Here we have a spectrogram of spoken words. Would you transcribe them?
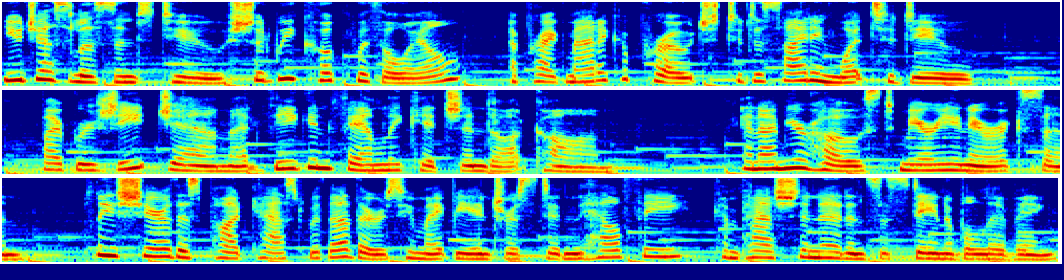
You just listened to Should We Cook with Oil? A Pragmatic Approach to Deciding What to Do by Brigitte Gemme at veganfamilykitchen.com. And I'm your host, Marian Erickson. Please share this podcast with others who might be interested in healthy, compassionate, and sustainable living.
